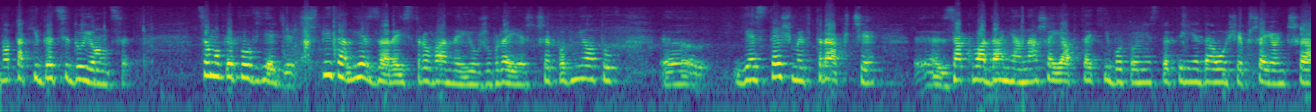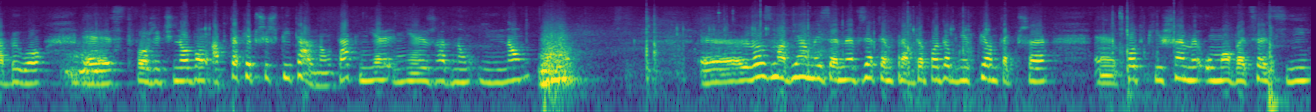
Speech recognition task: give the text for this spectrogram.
no, taki decydujący. Co mogę powiedzieć? Szpital jest zarejestrowany już w rejestrze podmiotów. E, Jesteśmy w trakcie e, zakładania naszej apteki, bo to niestety nie dało się przejąć, trzeba było e, stworzyć nową aptekę przyszpitalną, tak? Nie, nie żadną inną. Rozmawiamy z NFZ-em, prawdopodobnie w piątek prze, podpiszemy umowę cesji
